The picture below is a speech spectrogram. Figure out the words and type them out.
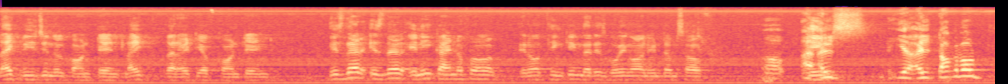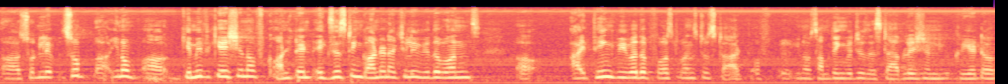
like regional content, like variety of content? Is there is there any kind of a you know thinking that is going on in terms of Uh, I'll, yeah, I'll talk about uh, Sonali. So, uh, you know, uh, gamification of content, existing content, actually, we're the ones, uh, I think we were the first ones to start of, uh, you know, something which is established and you create a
